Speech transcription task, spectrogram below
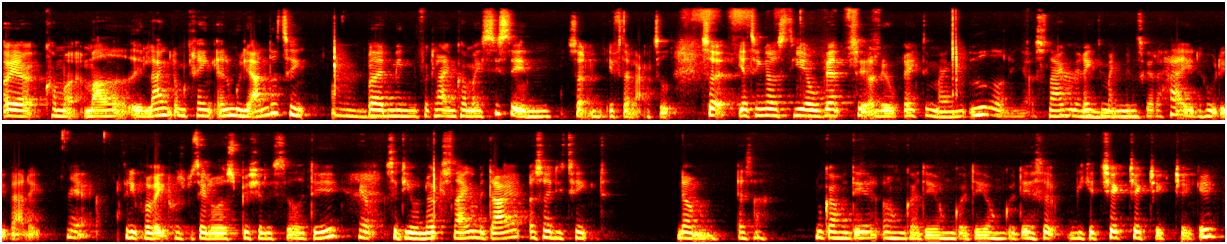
og jeg kommer meget øh, langt omkring alle mulige andre ting, Mm. og at min forklaring kommer i sidste ende, sådan efter lang tid. Så jeg tænker også, de er jo vant til at lave rigtig mange udredninger og snakke mm. med Mm. rigtig mange mennesker, der har ADHD hver dag. Ja. Fordi privathospitalet er også specialiseret i det, ikke? Jo. Så de har jo nok snakket med dig, og så har de tænkt, Nå, men, altså, nu gør hun det, og hun gør det, og hun gør det, og hun gør det, så vi kan tjekke, tjekke, tjekke, tjekke, ikke?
